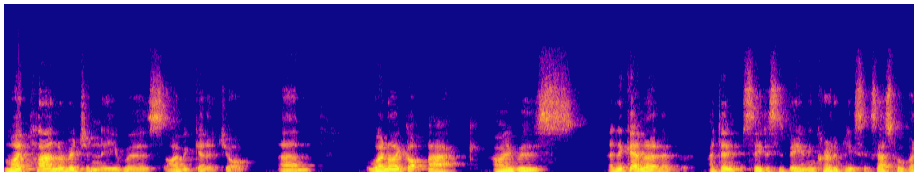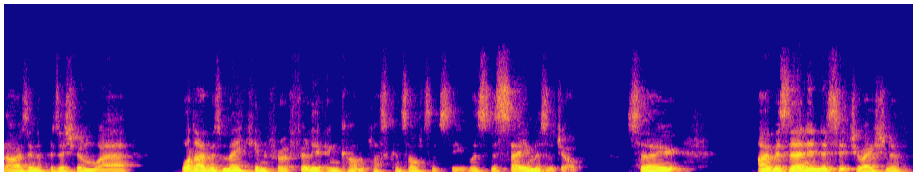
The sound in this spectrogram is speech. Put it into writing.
my plan originally was i would get a job. Um, when i got back i was and again I, I don't see this as being incredibly successful but i was in a position where what i was making for affiliate income plus consultancy was the same as a job. So i was then in this situation of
